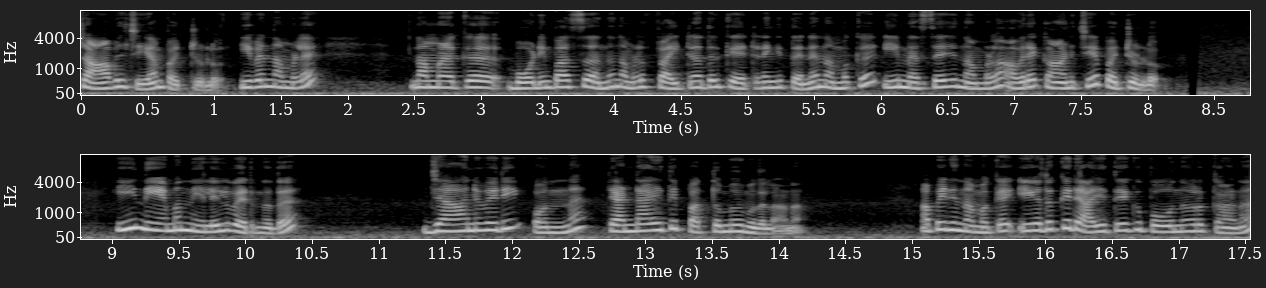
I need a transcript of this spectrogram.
ട്രാവൽ ചെയ്യാൻ പറ്റുള്ളൂ. ഈവൻ നമ്മളെ നമ്മൾക്ക് ബോർഡിംഗ് പാസ് തന്ന് നമ്മൾ ഫ്ലൈറ്റിനകത്ത് കയറ്റണമെങ്കിൽ തന്നെ നമുക്ക് ഈ മെസ്സേജ് നമ്മൾ അവരെ കാണിച്ചേ പറ്റുള്ളൂ. ഈ നിയമം നിലയിൽ വരുന്നത് ജാനുവരി ഒന്ന് രണ്ടായിരത്തി പത്തൊമ്പത് മുതലാണ്. അപ്പോൾ ഇനി നമുക്ക് ഏതൊക്കെ രാജ്യത്തേക്ക് പോകുന്നവർക്കാണ്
